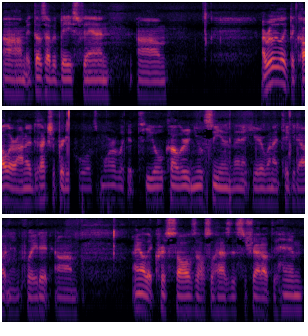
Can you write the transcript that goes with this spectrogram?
Um, it does have a base fan. Um, I really like the color on it. It's actually pretty cool. It's more of like a teal color, and you'll see in a minute here when I take it out and inflate it. Um, I know that Chris Sauls also has this, so shout out to him.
